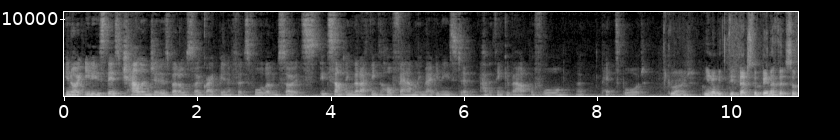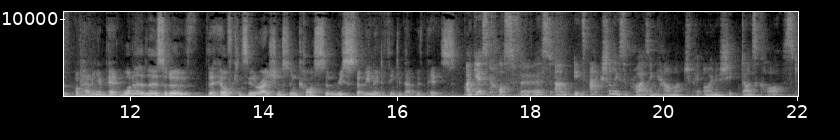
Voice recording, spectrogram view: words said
you know, it is there's challenges but also great benefits for them. So it's it's something that I think the whole family maybe needs to have a think about before a pet's bought. Great. You know, that's the benefits of, of having a pet. What are the sort of the health considerations and costs and risks that we need to think about with pets? I guess costs first. Um, it's actually surprising how much pet ownership does cost.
